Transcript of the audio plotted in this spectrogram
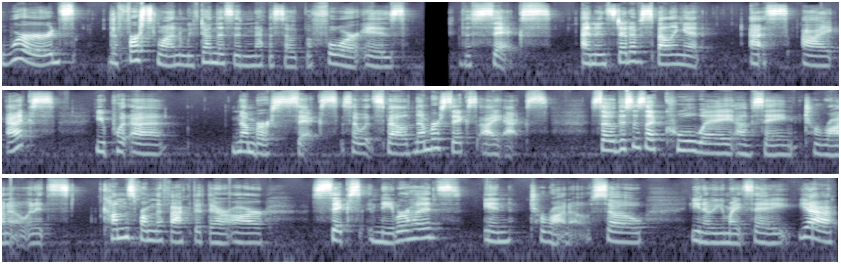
words. The first one, we've done this in an episode before, is the six. And instead of spelling it S I X, you put a number six. So it's spelled number six I X. So this is a cool way of saying Toronto, and it comes from the fact that there are six neighborhoods in Toronto. So, you know, you might say, yeah,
